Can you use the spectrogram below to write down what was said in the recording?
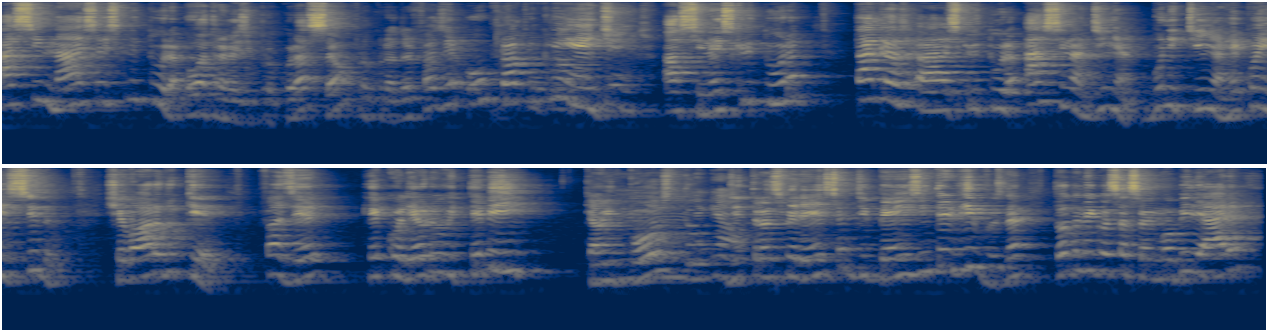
assinar essa escritura, ou através de procuração, o procurador fazer, ou o próprio cliente assina a escritura, tá a escritura assinadinha, bonitinha, reconhecida, chegou a hora do quê? Fazer, recolher o ITBI, que é o imposto hum, de transferência de bens intervivos, né? Toda negociação imobiliária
